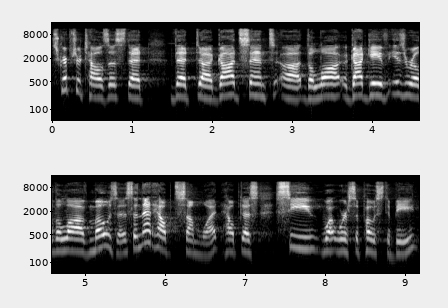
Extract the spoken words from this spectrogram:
Scripture tells us that, that uh, God sent uh, the law, God gave Israel the law of Moses, and that helped somewhat, helped us see what we're supposed to be.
